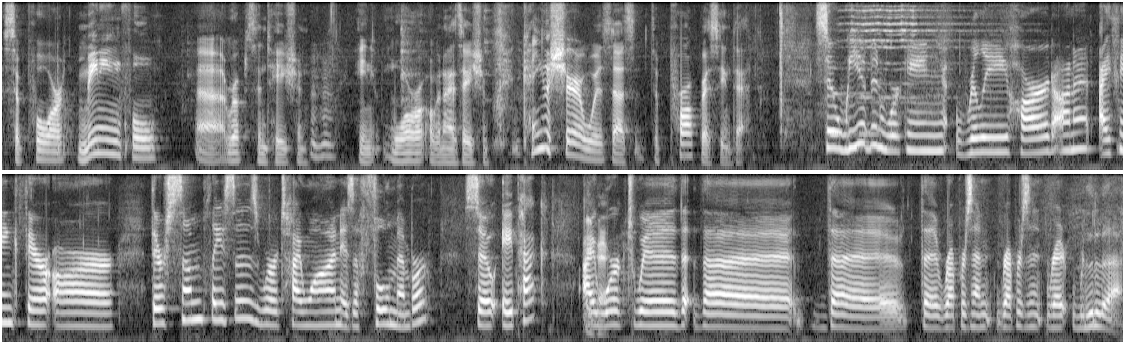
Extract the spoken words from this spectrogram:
support meaningful uh, representation in World Organization. Can you share with us the progress in that? So we have been working really hard on it. I think there are there are some places where Taiwan is a full member. So APEC. I worked with the the the represent represent. Re, blah.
